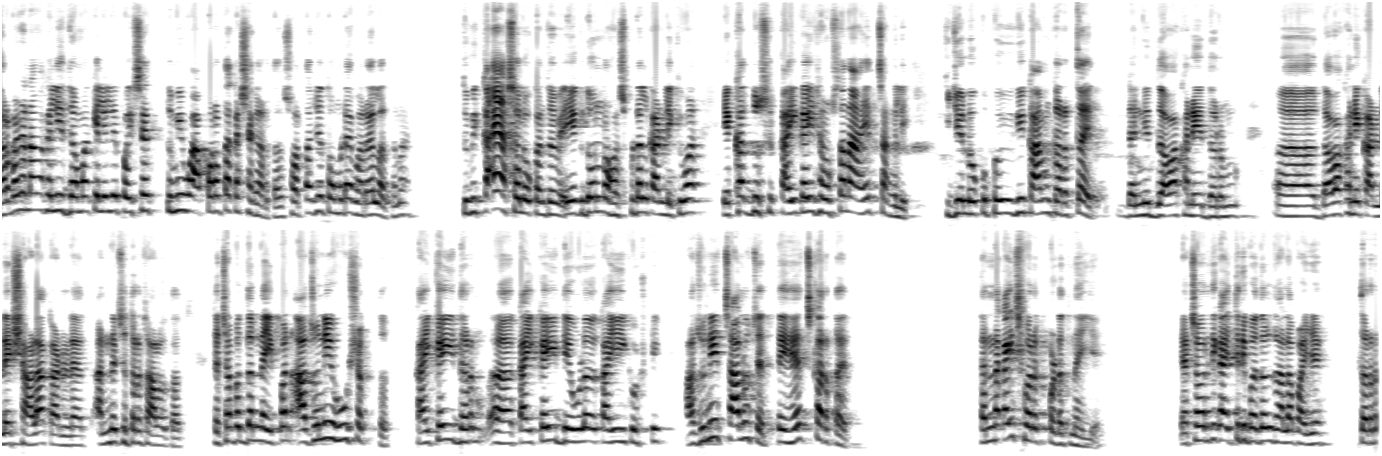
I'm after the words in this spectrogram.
धर्माच्या नावाखाली जमा केलेले पैसे तुम्ही वापरता कशा करता? स्वतःच्या तोंबड्या भरायलाच ना. तुम्ही काय असं लोकांचं? एक दोन हॉस्पिटल काढले किंवा एखाद दुसरं काही काही संस्थान आहेत चांगली. की जे लोकोपयोगी काम करतायत त्यांनी दवाखाने धर्म दवाखाने काढले शाळा काढल्यात अन्नक्षेत्र चालवतात. त्याच्याबद्दल नाही पण अजूनही होऊ शकतं. काही काही धर्म काही काही देवळं काही गोष्टी अजूनही चालूच आहेत ते हेच करतायत. त्यांना काहीच फरक पडत नाहीये. याच्यावरती काहीतरी बदल झाला पाहिजे. तर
